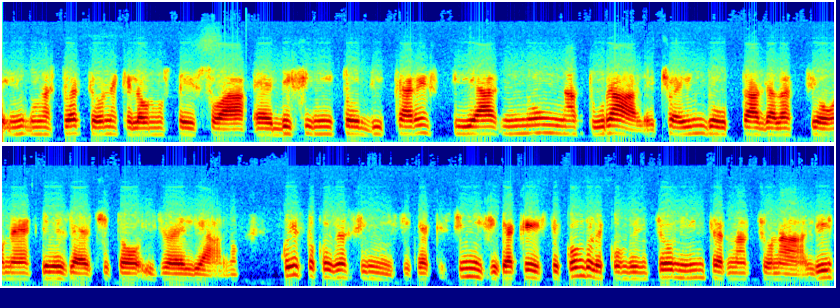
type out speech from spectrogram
in una situazione che l'ONU stesso ha eh, definito di carestia non naturale, cioè indotta dall'azione dell'esercito israeliano. Questo cosa significa? Significa che secondo le convenzioni internazionali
